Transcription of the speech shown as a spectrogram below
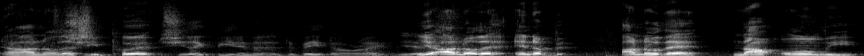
and I know Did that she, she- put She like beat him in a debate though, right? yeah. Yeah, I know that in a, I know that not only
